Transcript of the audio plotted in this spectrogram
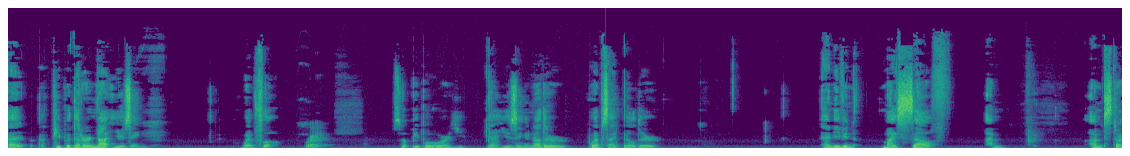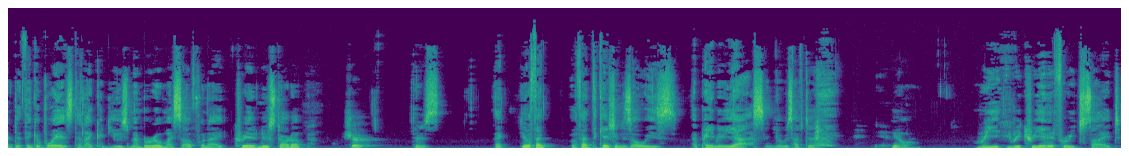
that people that are not using Webflow. Right. So people who are yeah, using another website builder. And even myself, I'm, I'm starting to think of ways that I could use Membero myself when I create a new startup. Sure. There's like, your authentic, authentication is always a pain in the ass and you always have to, Yeah. you know, re- recreate it for each site.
